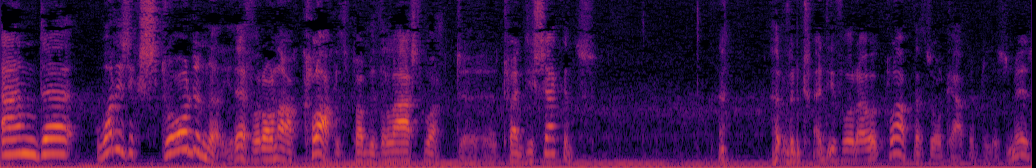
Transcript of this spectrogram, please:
And uh, what is extraordinary, therefore, on our clock, it's probably the last, what, uh, 20 seconds of a 24 hour clock. That's all capitalism is.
